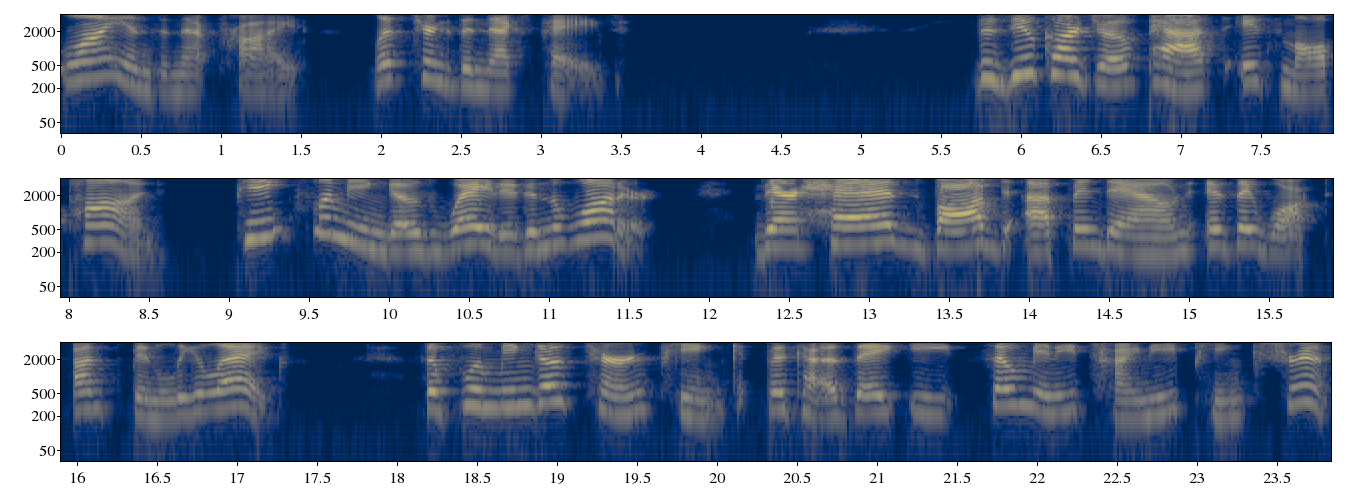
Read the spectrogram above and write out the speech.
lions in that pride. Let's turn to the next page. The zoo car drove past a small pond. Pink flamingos waded in the water. Their heads bobbed up and down as they walked on spindly legs. The flamingos turn pink because they eat so many tiny pink shrimp,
